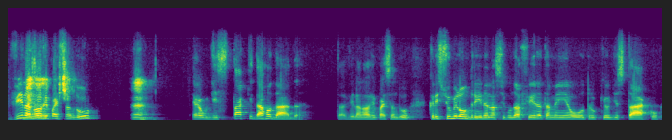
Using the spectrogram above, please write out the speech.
Vila Nova e Paysandu ah. É o destaque da rodada. Tá, Vila Nova e Paysandu. Criciúma e Londrina na segunda-feira também é outro que eu destaco.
